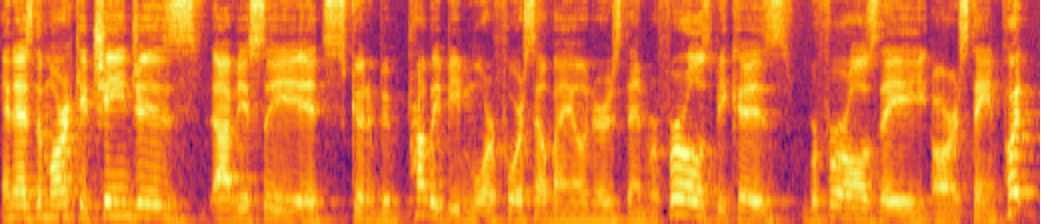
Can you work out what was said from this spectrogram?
And as the market changes, obviously it's going to be, probably be more for sale by owners than referrals because referrals they are staying put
